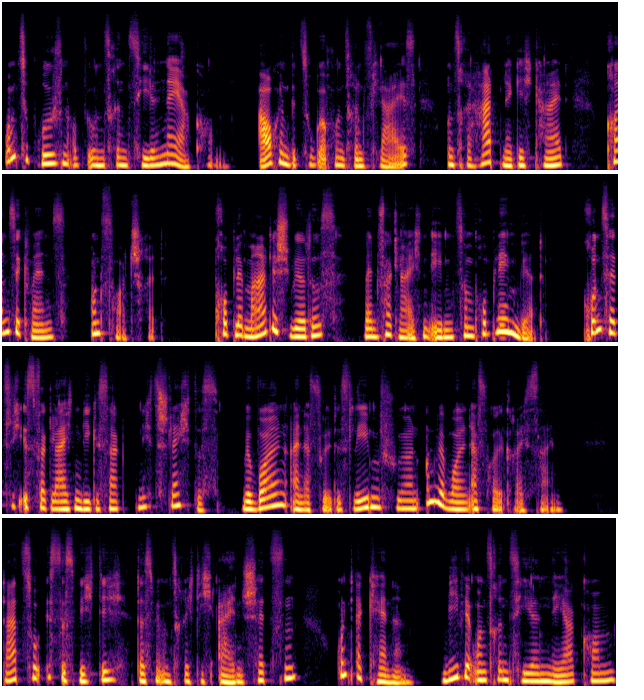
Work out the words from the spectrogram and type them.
um zu prüfen, ob wir unseren Zielen näher kommen. Auch in Bezug auf unseren Fleiß, unsere Hartnäckigkeit, Konsequenz und Fortschritt. Problematisch wird es, wenn Vergleichen eben zum Problem wird. Grundsätzlich ist Vergleichen, wie gesagt, nichts Schlechtes. Wir wollen ein erfülltes Leben führen und wir wollen erfolgreich sein. Dazu ist es wichtig, dass wir uns richtig einschätzen und erkennen, wie wir unseren Zielen näher kommen,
